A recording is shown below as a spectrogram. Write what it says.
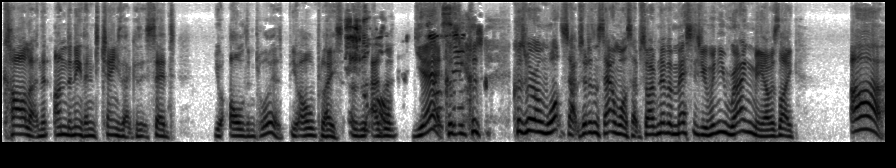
Karla, and then underneath I need to change that because it said your old employers, your old place. As, a- as a, yeah, because because because we're on WhatsApp, so it doesn't sound WhatsApp. So I've never messaged you. When you rang me, I was like, ah.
